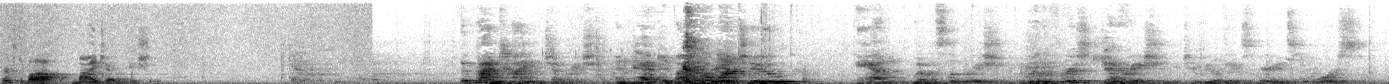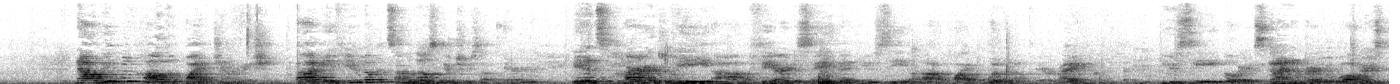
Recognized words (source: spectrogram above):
first of all, my generation. The prime time generation, impacted by World War II and women's liberation. We're the first generation to really experience divorce now, we've been called the quiet generation, but if you look at some of those pictures up there, it's hardly uh, fair to say that you see a lot of quiet women up there, right? You see Gloria Steinem, Barbara Walters,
